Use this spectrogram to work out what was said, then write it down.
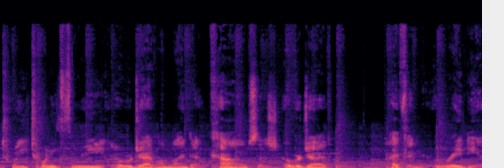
2023 at overdriveonline.com slash overdrive hyphen radio.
